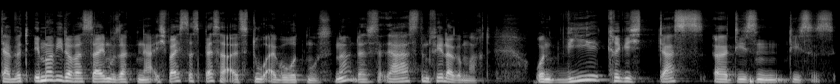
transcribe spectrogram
da wird immer wieder was sein, wo sagt, na, ich weiß das besser als du, Algorithmus. Ne? Das, da hast du einen Fehler gemacht. Und wie kriege ich das, äh, diesen, dieses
